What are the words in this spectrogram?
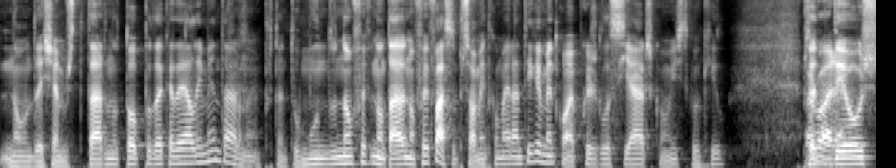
não deixamos de estar no topo da cadeia alimentar, não é? Portanto, o mundo não foi, não, tá, não foi fácil, principalmente como era antigamente, com épocas glaciares, com isto, com aquilo. Portanto, Agora- Deus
